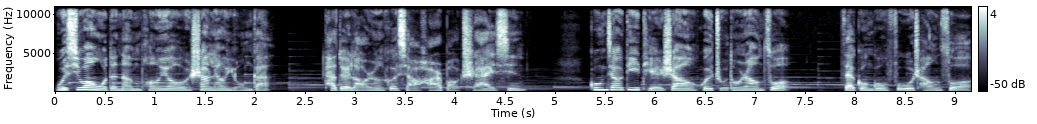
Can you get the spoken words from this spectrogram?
我希望我的男朋友善良勇敢。他对老人和小孩保持爱心，公交、地铁上会主动让座，在公共服务场所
